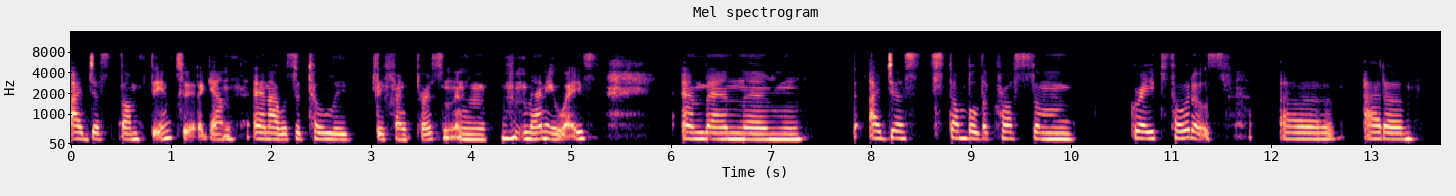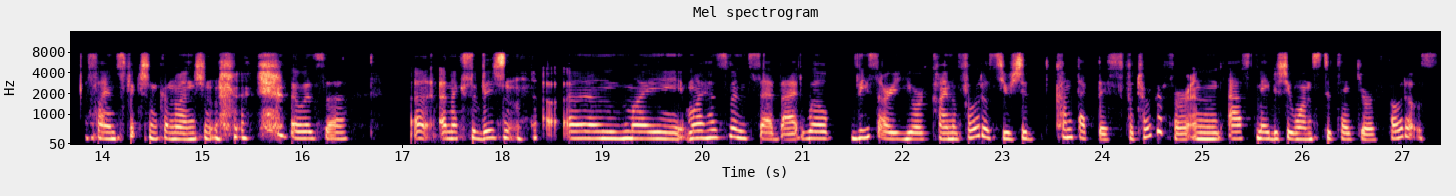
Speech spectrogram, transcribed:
I just bumped into it again. And I was a totally different person in many ways. And then um, I just stumbled across some great photos uh, at a science fiction convention. there was a, a, an exhibition, uh, and my my husband said that, well, these are your kind of photos. You should contact this photographer and ask maybe she wants to take your photos.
